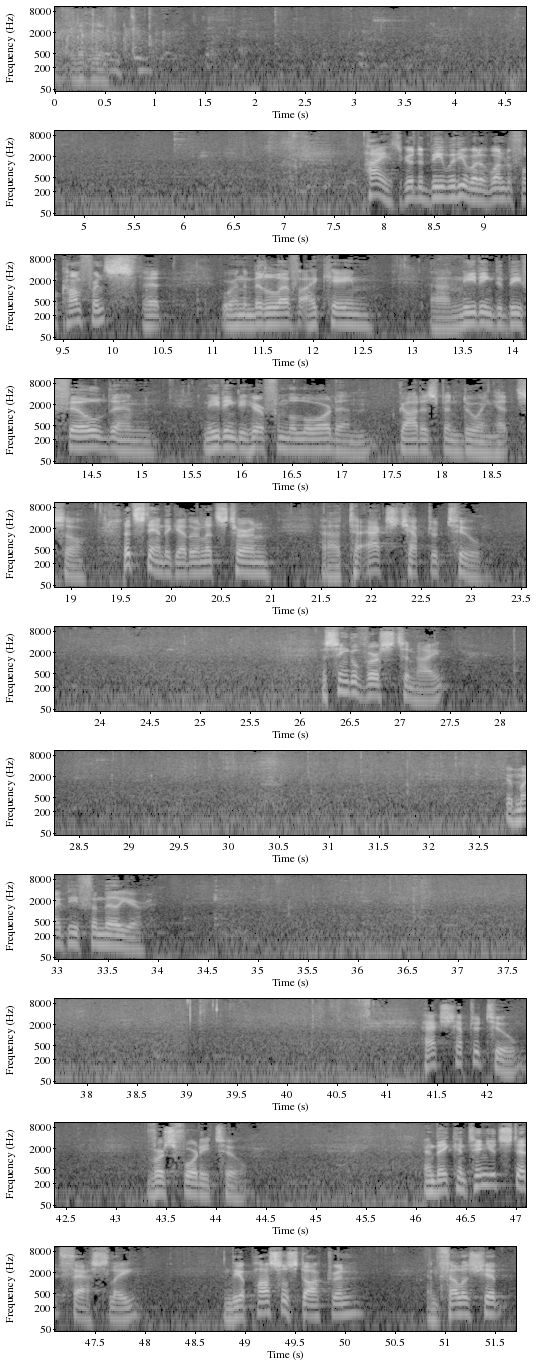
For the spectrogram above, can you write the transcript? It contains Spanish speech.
I love you. Hi, it's good to be with you. What a wonderful conference that we're in the middle of. I came uh, needing to be filled and needing to hear from the Lord, and God has been doing it. So let's stand together and let's turn uh, to Acts chapter 2. A single verse tonight. It might be familiar. Acts chapter 2, verse 42. And they continued steadfastly in the apostles' doctrine and fellowship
